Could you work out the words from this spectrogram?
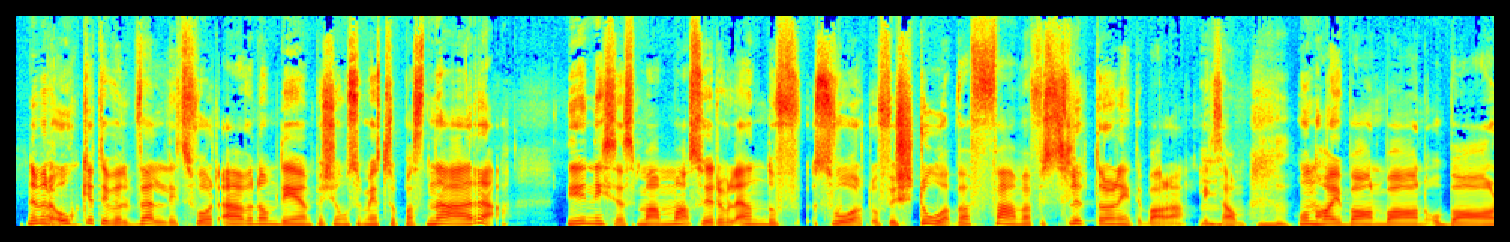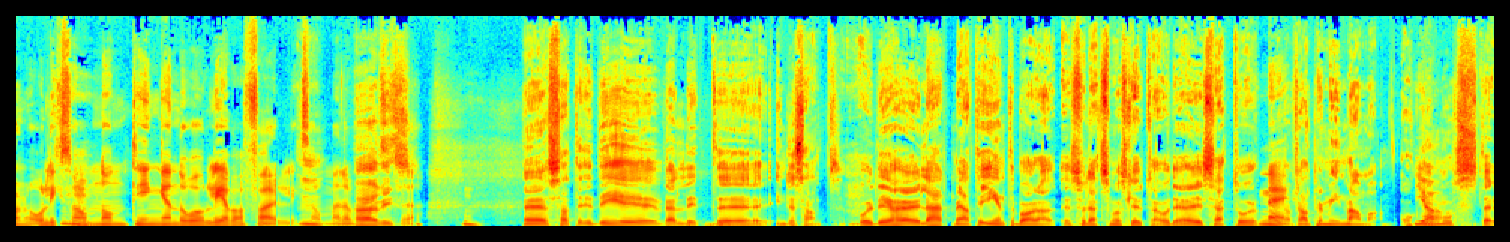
Nej, men och att det är väl väldigt svårt, även om det är en person som är så pass nära. Det är Nisses mamma, så är det väl ändå f- svårt att förstå, vad fan, varför slutar hon inte bara? Liksom. Hon har ju barnbarn och barn och liksom någonting ändå att leva för. Liksom, eller vad Ja, visst. Eh, Så att det- är väldigt eh, intressant. Och det har jag ju lärt mig att det är inte bara så lätt som att sluta. Och det har jag ju sett då, Nej. framförallt med min mamma och Ja. min moster.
